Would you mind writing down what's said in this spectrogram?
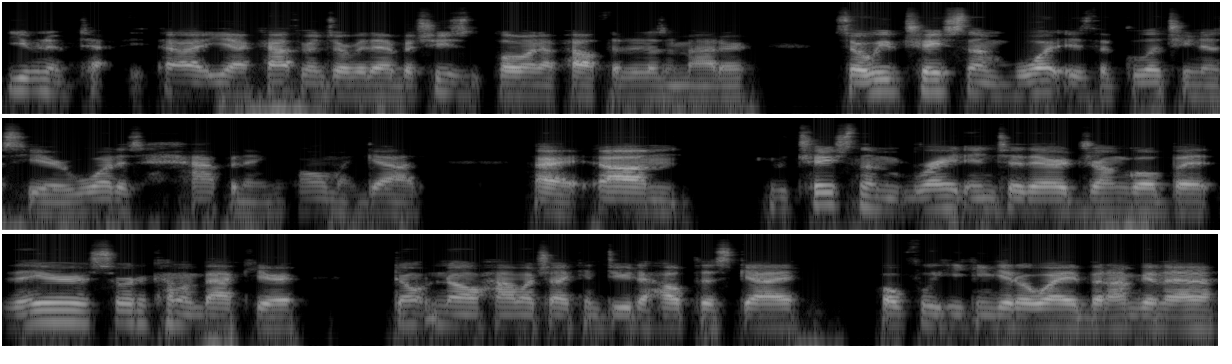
Even if, uh, yeah, Catherine's over there, but she's low enough health that it doesn't matter. So we've chased them. What is the glitchiness here? What is happening? Oh my god. Alright, um, we chased them right into their jungle, but they're sort of coming back here. Don't know how much I can do to help this guy. Hopefully he can get away, but I'm going to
